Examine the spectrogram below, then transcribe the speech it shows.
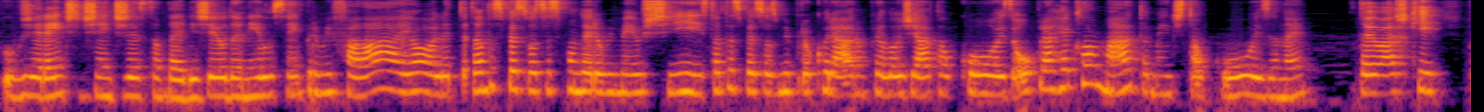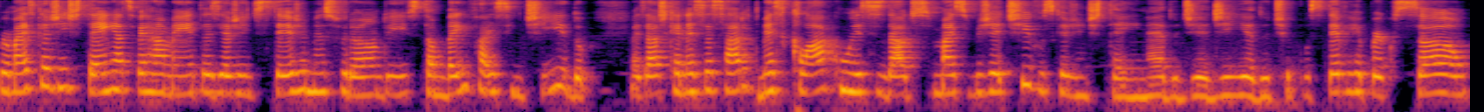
O gerente de gente de gestão da LG, o Danilo, sempre me fala: ai, olha, tantas pessoas responderam o e-mail X, tantas pessoas me procuraram para elogiar tal coisa, ou para reclamar também de tal coisa, né? Então, eu acho que, por mais que a gente tenha as ferramentas e a gente esteja mensurando, e isso também faz sentido, mas acho que é necessário mesclar com esses dados mais subjetivos que a gente tem, né, do dia a dia, do tipo, se teve repercussão,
